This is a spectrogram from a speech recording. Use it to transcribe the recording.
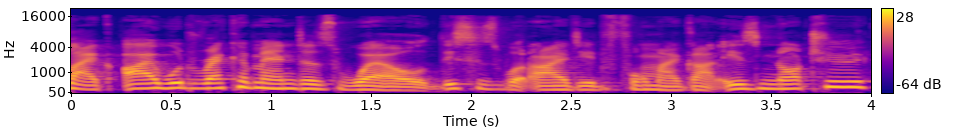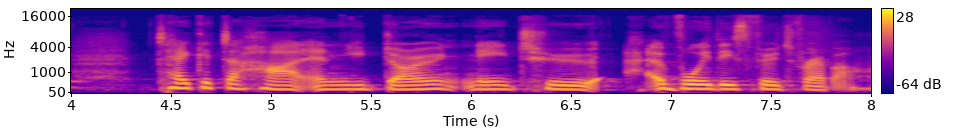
like I would recommend as well, this is what I did for my gut, is not to take it to heart and you don't need to avoid these foods forever.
